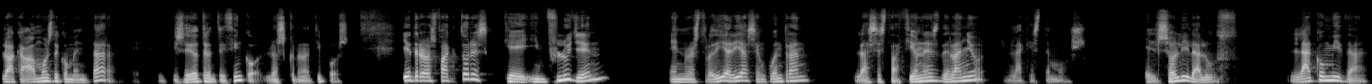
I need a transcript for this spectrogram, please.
Lo acabamos de comentar, el episodio 35, los cronotipos. Y entre los factores que influyen en nuestro día a día se encuentran las estaciones del año en la que estemos, el sol y la luz, la comida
